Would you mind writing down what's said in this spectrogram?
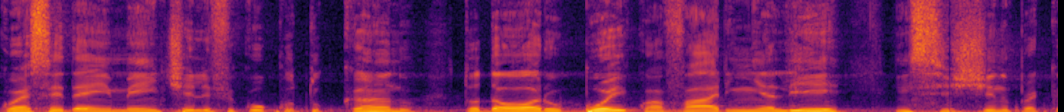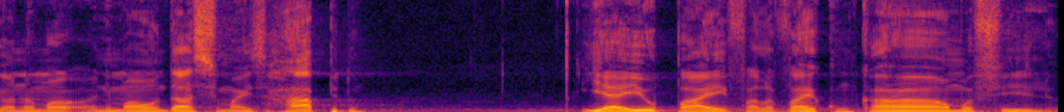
com essa ideia em mente, ele ficou cutucando toda hora o boi com a varinha ali, insistindo para que o animal, animal andasse mais rápido. E aí o pai fala: Vai com calma, filho,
